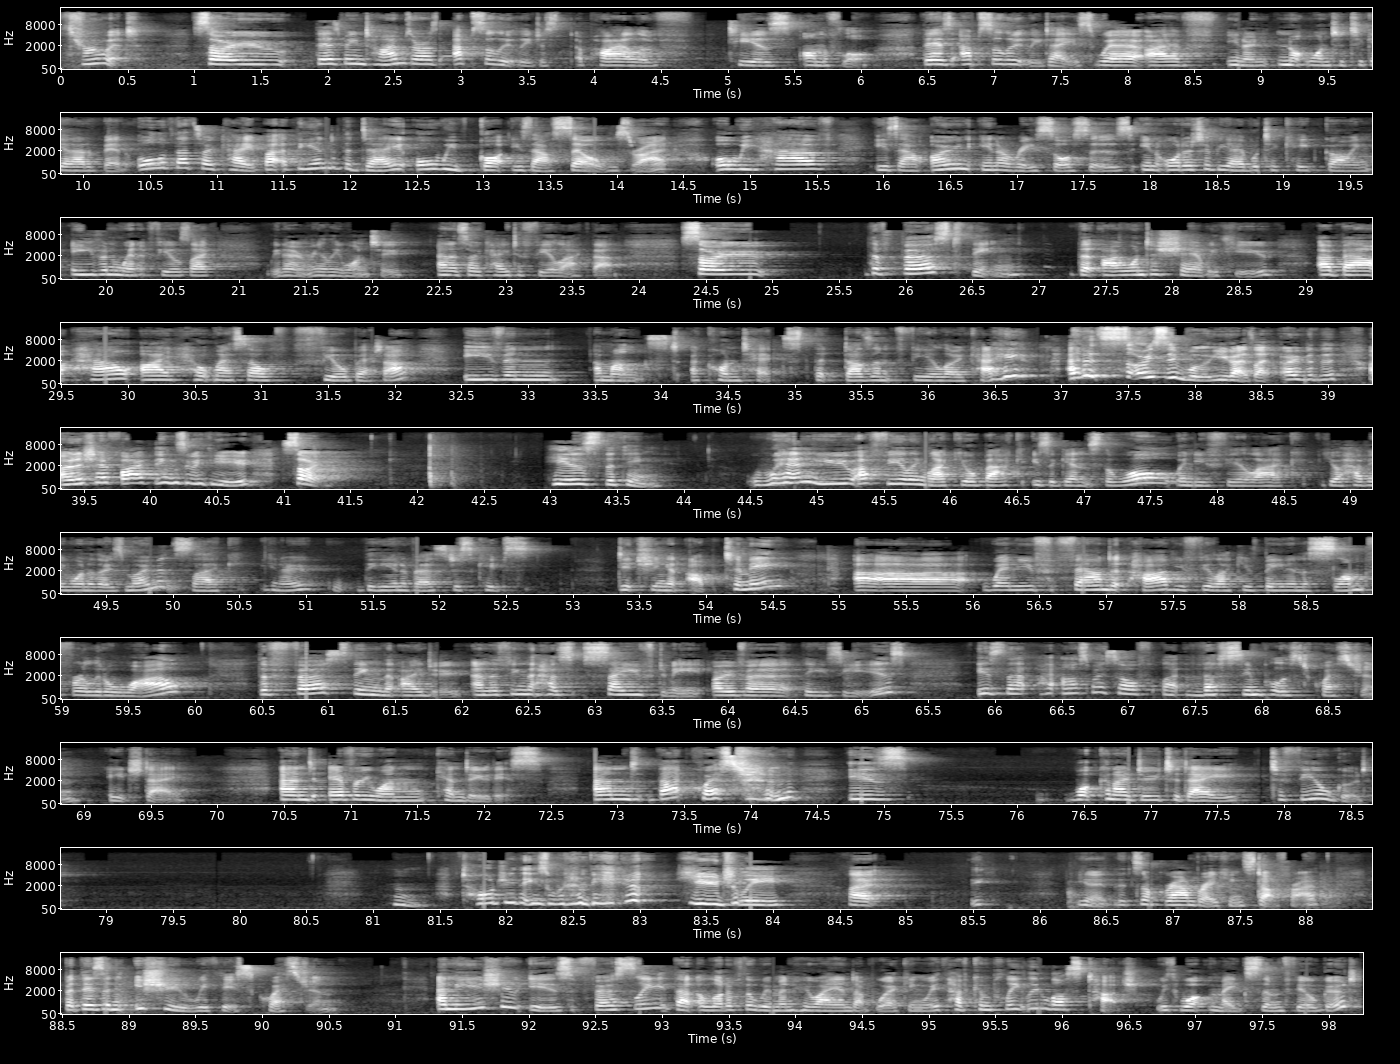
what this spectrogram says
through it. So there's been times where I was absolutely just a pile of tears on the floor. There's absolutely days where I've, you know, not wanted to get out of bed. All of that's okay. But at the end of the day, all we've got is ourselves, right? All we have is our own inner resources in order to be able to keep going, even when it feels like we don't really want to. And it's okay to feel like that. So, the first thing that I want to share with you about how I help myself feel better, even amongst a context that doesn't feel okay. And it's so simple, you guys. Like, over the, I'm to share five things with you. So, here's the thing when you are feeling like your back is against the wall, when you feel like you're having one of those moments, like, you know, the universe just keeps ditching it up to me, uh, when you've found it hard, you feel like you've been in a slump for a little while, the first thing that I do, and the thing that has saved me over these years, is that I ask myself like the simplest question each day. And everyone can do this. And that question is what can I do today to feel good? Hmm. Told you these wouldn't be hugely, like, you know, it's not groundbreaking stuff, right? But there's an issue with this question. And the issue is, firstly, that a lot of the women who I end up working with have completely lost touch with what makes them feel good.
